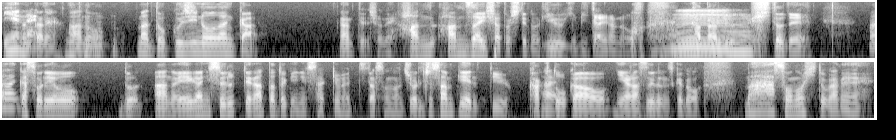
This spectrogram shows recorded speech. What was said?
言えない。なんかね、あの、まあ、独自のなんか、なんて言うんでしょうね、犯犯罪者としての流儀みたいなのを語る人で、まあ、なんかそれをどあの映画にするってなった時にさっきも言ってたそのジョルジュ・サンピエールっていう格闘家を、にやらせるんですけど。まあその人がね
